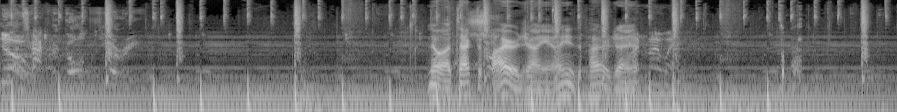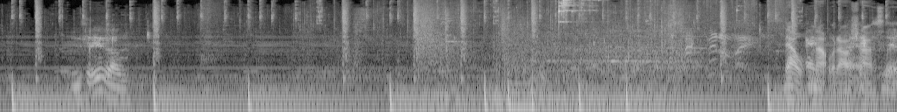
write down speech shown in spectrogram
No. Attack the Gold Fury. No, attack the fire giant. I need the fire giant. My way. You see them? That was not what I was trying to say.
